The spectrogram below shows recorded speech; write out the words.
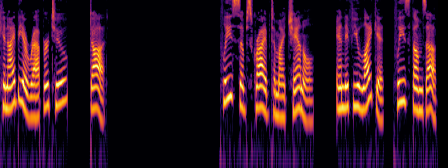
Can I be a rapper too? Dot. Please subscribe to my channel. And if you like it, please thumbs up.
